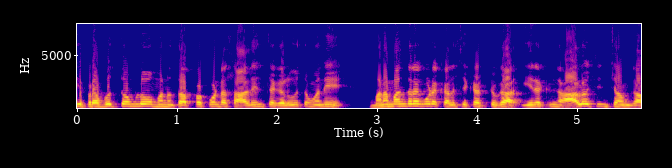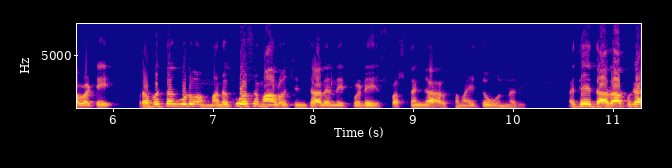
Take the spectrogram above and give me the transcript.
ఈ ప్రభుత్వంలో మనం తప్పకుండా సాధించగలుగుతామని మనమందరం కూడా కలిసికట్టుగా ఈ రకంగా ఆలోచించాం కాబట్టి ప్రభుత్వం కూడా మన కోసం ఆలోచించాలనేటువంటి స్పష్టంగా అర్థమవుతూ ఉన్నది. అయితే దాదాపుగా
